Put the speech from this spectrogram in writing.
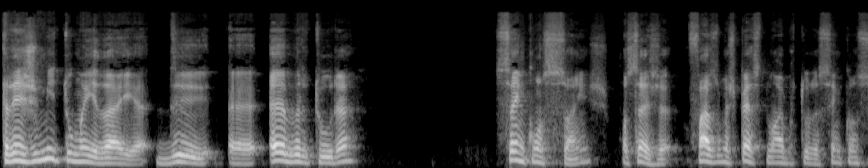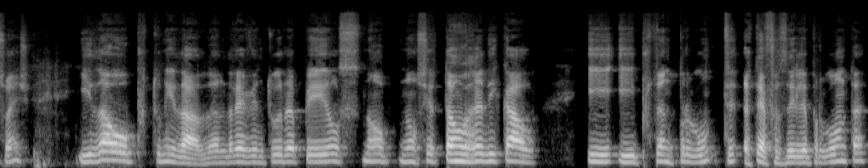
transmite uma ideia de uh, abertura sem concessões, ou seja, faz uma espécie de uma abertura sem concessões e dá a oportunidade a André Ventura para ele não, não ser tão radical. E, e portanto, até fazer-lhe a pergunta,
